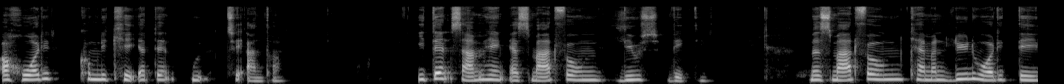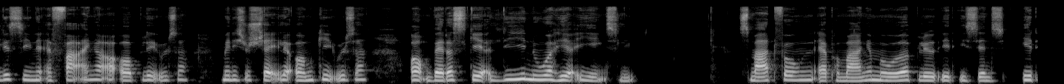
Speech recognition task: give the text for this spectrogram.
og hurtigt kommunikerer den ud til andre. I den sammenhæng er smartphonen livsvigtig. Med smartphonen kan man lynhurtigt dele sine erfaringer og oplevelser med de sociale omgivelser om, hvad der sker lige nu og her i ens liv. Smartphonen er på mange måder blevet et, et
